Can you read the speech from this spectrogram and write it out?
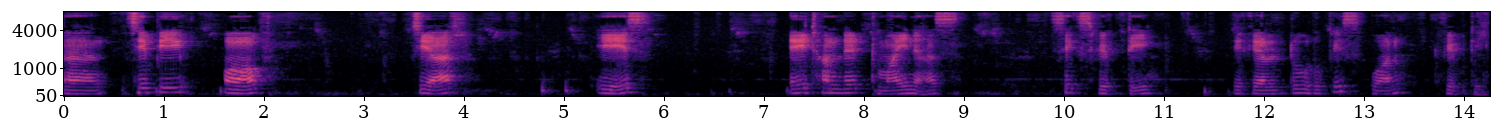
uh, CP of chair is 800 minus 650 equal to rupees 150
